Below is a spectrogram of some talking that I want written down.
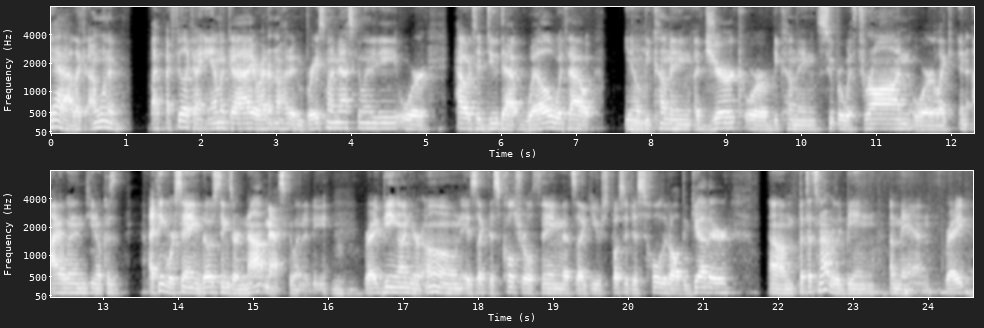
yeah, like I want to, I, I feel like I am a guy, or I don't know how to embrace my masculinity, or how to do that well without you know, mm. becoming a jerk or becoming super withdrawn or like an island, you know, because I think we're saying those things are not masculinity, mm-hmm. right? Being on your own is like this cultural thing that's like you're supposed to just hold it all together. Um, but that's not really being a man, right?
